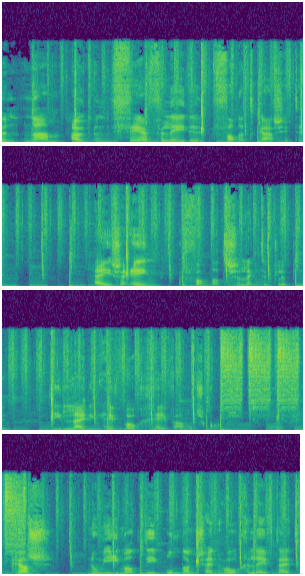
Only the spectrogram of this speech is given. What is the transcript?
Een naam uit een ver verleden van het KCT. Hij is er een van dat selecte clubje die leiding heeft mogen geven aan ons korps. Kras noem je iemand die ondanks zijn hoge leeftijd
